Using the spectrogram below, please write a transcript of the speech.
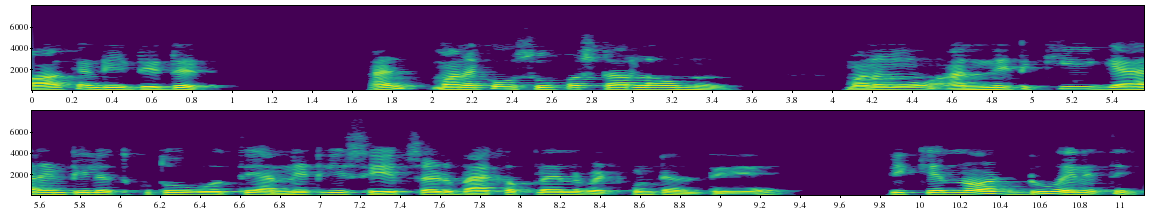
park and he did it and మనకు సూపర్ స్టార్లా ఉన్నాడు. మనము అన్నిటికీ గ్యారంటీలు ఎత్తుకుతూ పోతే అన్నిటికీ సేఫ్ సైడ్ బ్యాకప్ లైన్లో పెట్టుకుంటూ వెళ్తే we can not do anything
